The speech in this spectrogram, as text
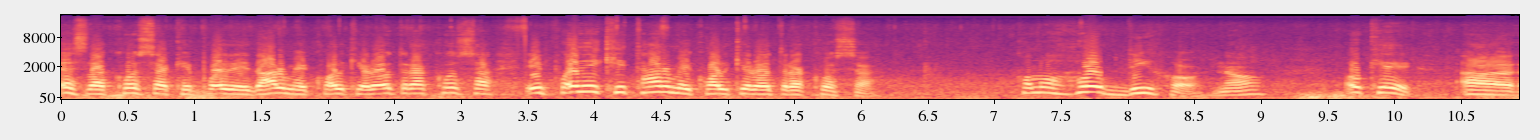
Es la cosa que puede darme cualquier otra cosa y puede quitarme cualquier otra cosa. Como Job dijo, ¿no? Ok, ah,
